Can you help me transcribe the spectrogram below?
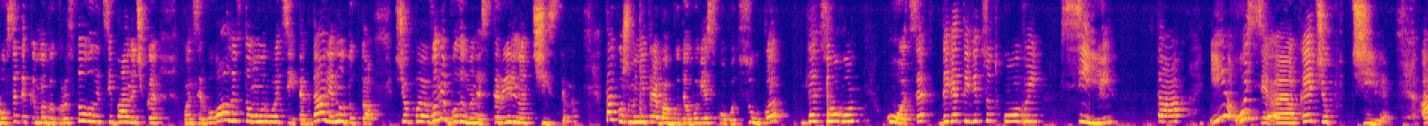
бо все-таки ми використовували ці баночки, консервували в тому році і так далі. Ну, тобто, щоб е, вони були в мене стерильно чистими. Також мені треба буде обов'язково цукор для цього, оцет 9%, сіль. Так, і ось е, кетчуп чілі. А,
